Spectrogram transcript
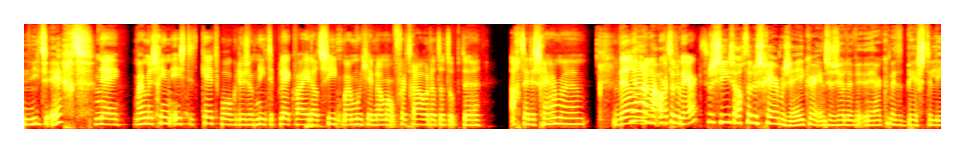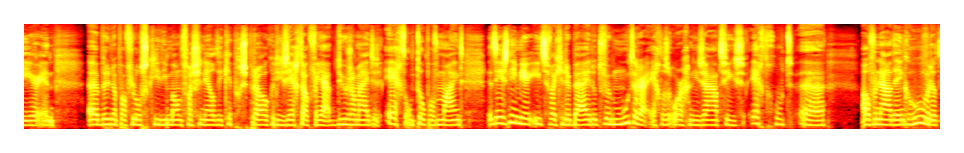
niet echt. Nee, maar misschien is dit catwalk dus ook niet de plek waar je dat ziet, maar moet je dan maar op vertrouwen dat het op de achter de schermen wel ja, nou, wordt gewerkt? precies, achter de schermen zeker. En ze zullen werken met het beste leer. En uh, Bruno Pavlovski, die man van Chanel die ik heb gesproken, die zegt ook van ja, duurzaamheid is echt on top of mind. Het is niet meer iets wat je erbij doet. We moeten daar echt als organisaties echt goed uh, over nadenken hoe we dat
